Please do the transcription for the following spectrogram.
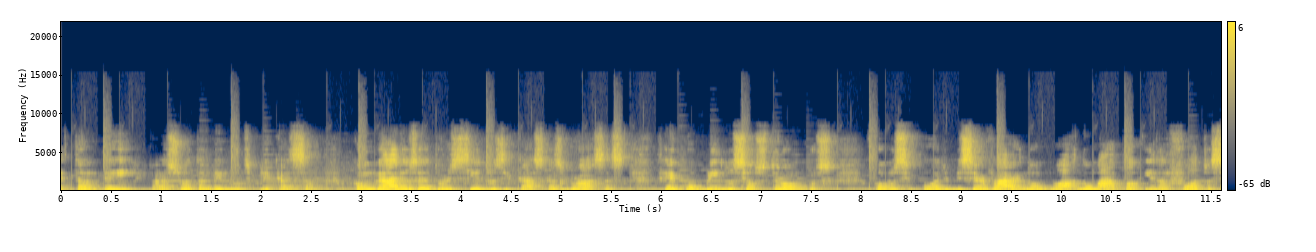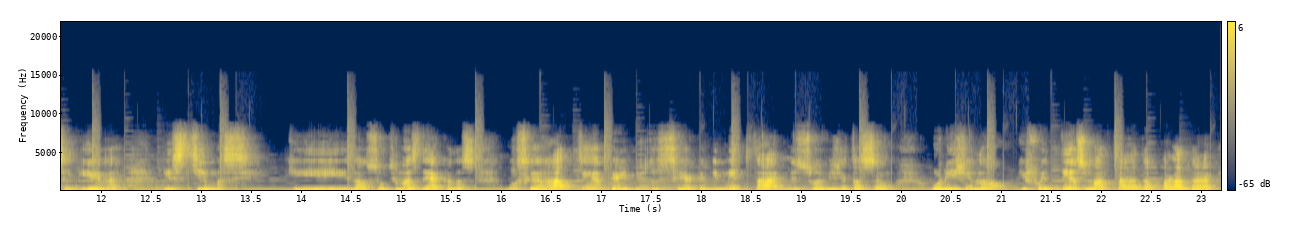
é, também para sua também multiplicação, com galhos retorcidos e cascas grossas recobrindo seus troncos, como se pode observar no, no mapa e na foto a seguir, né? estima-se que nas últimas décadas o Cerrado tenha perdido cerca de metade de sua vegetação original, que foi desmatada para dar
